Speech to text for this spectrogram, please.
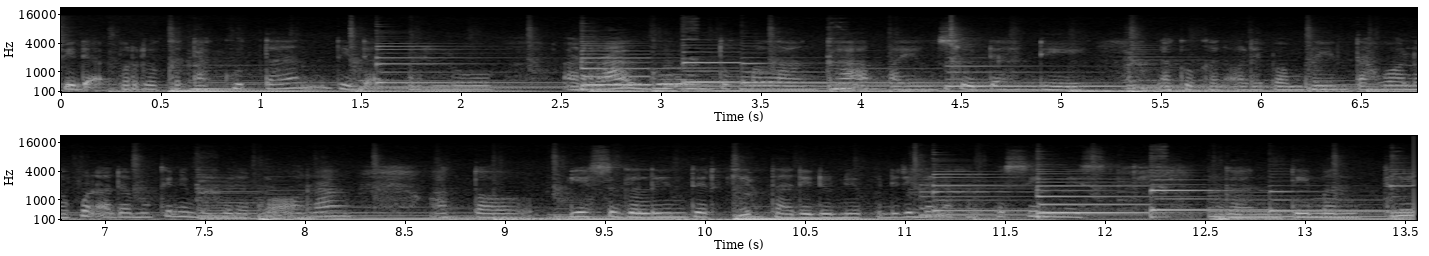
tidak perlu ketakutan, tidak perlu ragu untuk melangkah apa yang sudah dilakukan oleh pemerintah. Walaupun ada mungkin beberapa orang atau ya segelintir kita di dunia pendidikan akan pesimis, ganti menteri,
